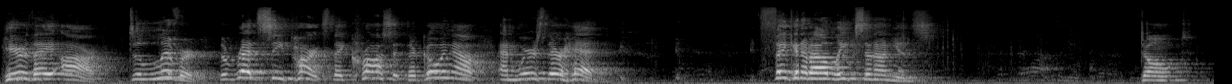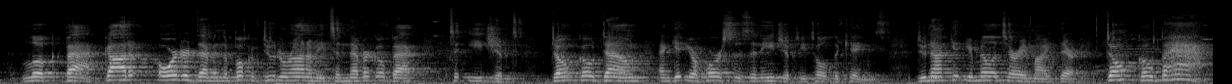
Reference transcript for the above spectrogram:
Here they are, delivered. The Red Sea parts, they cross it, they're going out, and where's their head? Thinking about leeks and onions. Don't look back. God ordered them in the book of Deuteronomy to never go back to Egypt. Don't go down and get your horses in Egypt, he told the kings. Do not get your military might there. Don't go back.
